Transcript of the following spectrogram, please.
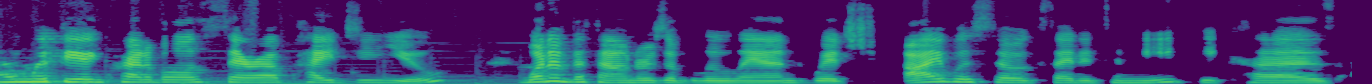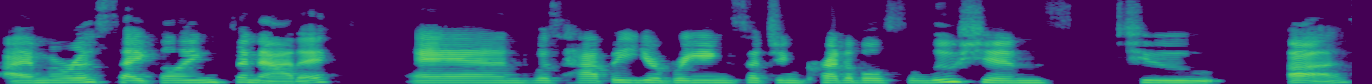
I'm with the incredible Sarah Paiji Yoo, one of the founders of Blueland, which I was so excited to meet because I'm a recycling fanatic and was happy you're bringing such incredible solutions to us.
